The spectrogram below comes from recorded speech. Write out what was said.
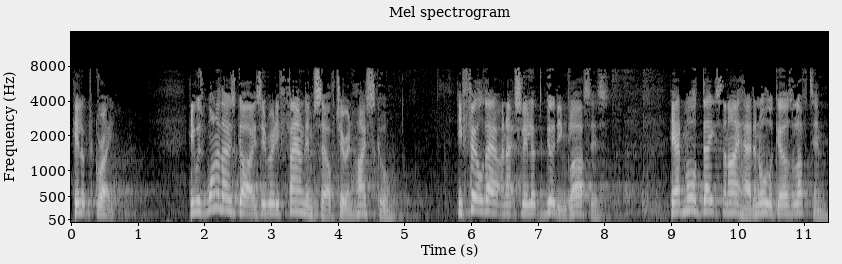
He looked great. He was one of those guys who really found himself during high school. He filled out and actually looked good in glasses. He had more dates than I had, and all the girls loved him.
